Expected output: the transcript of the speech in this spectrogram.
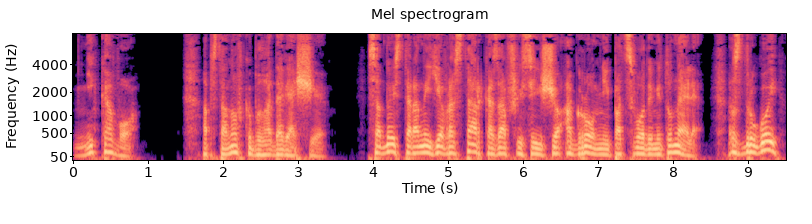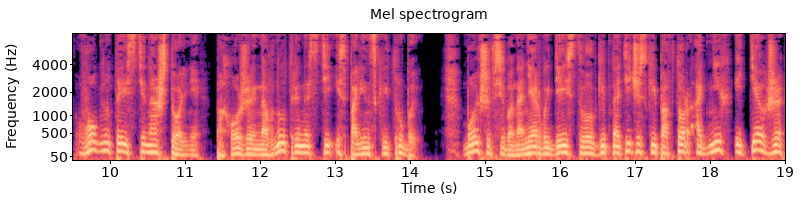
Никого. Обстановка была давящая. С одной стороны Евростар, казавшийся еще огромней под сводами туннеля, с другой — вогнутая стена штольни, похожая на внутренности исполинской трубы. Больше всего на нервы действовал гипнотический повтор одних и тех же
